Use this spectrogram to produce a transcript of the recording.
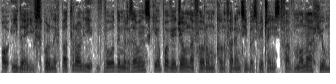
O idei wspólnych patroli Wołodymyr Zełenski opowiedział na forum konferencji bezpieczeństwa w Monachium.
